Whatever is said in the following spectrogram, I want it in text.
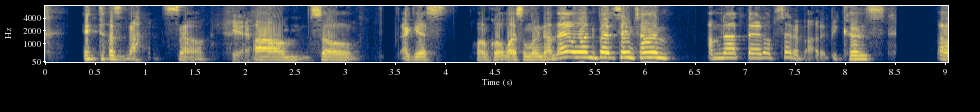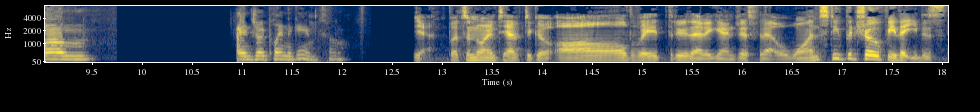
it does not. So. Yeah. Um. So I guess quote unquote lesson learned on that one, but at the same time, I'm not that upset about it because, um, I enjoy playing the game. So. Yeah, but it's annoying to have to go all the way through that again just for that one stupid trophy that you just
